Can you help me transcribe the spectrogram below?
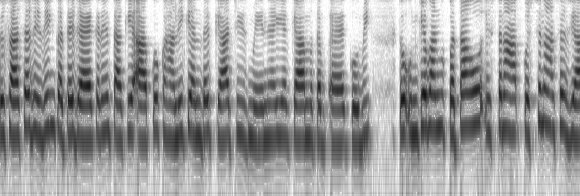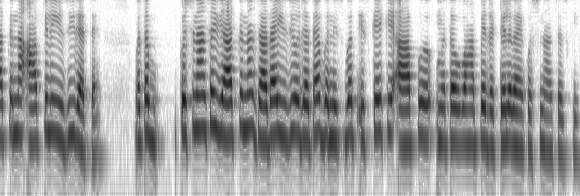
तो साथ साथ रीडिंग करते जाया करें ताकि आपको कहानी के अंदर क्या चीज़ मेन है या क्या मतलब है कोई भी। तो उनके बारे में पता हो इस तरह आप क्वेश्चन आंसर्स याद करना आपके लिए ईजी रहता है। मतलब क्वेश्चन आंसर याद करना ज़्यादा ईजी हो जाता है बनस्बत इसके कि आप मतलब वहाँ पे रट्टे लगाएँ क्वेश्चन आंसर्स की।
